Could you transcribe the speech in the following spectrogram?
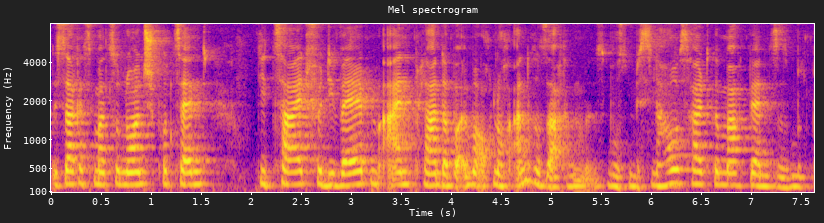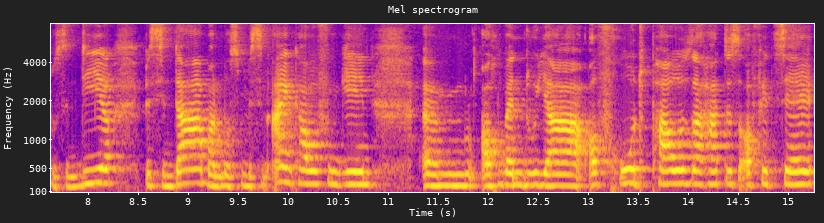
ich sage jetzt mal zu 90 Prozent, die Zeit für die Welpen einplant, aber immer auch noch andere Sachen. Es muss ein bisschen Haushalt gemacht werden, es muss ein bisschen dir, ein bisschen da, man muss ein bisschen einkaufen gehen. Ähm, auch wenn du ja auf Rotpause hattest offiziell,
